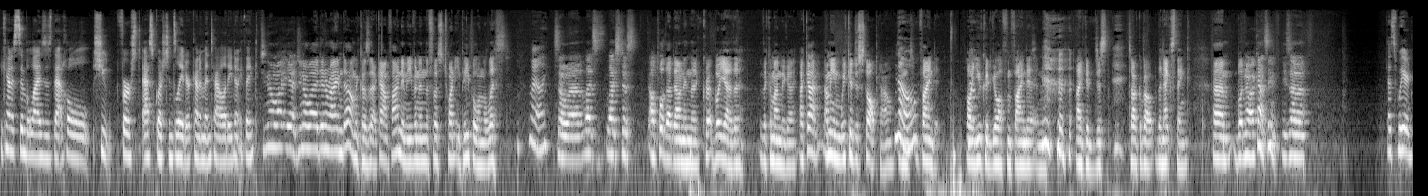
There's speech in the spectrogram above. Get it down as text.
he kind of symbolizes that whole shoot first, ask questions later kind of mentality, don't you think? Do you know why? Yeah. Do you know why I didn't write him down? Because I can't find him even in the first twenty people on the list. Really? So uh, let's let's just. I'll put that down in the. But yeah, the the commander guy. I can't. I mean, we could just stop now. No. And find it, or No. you could go off and find it, and I could just talk about the next thing. Um, but no, I can't see him. He's uh, that's weird.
